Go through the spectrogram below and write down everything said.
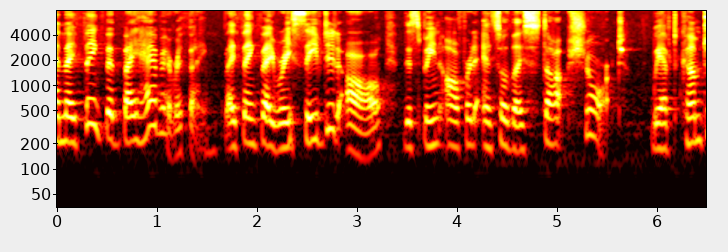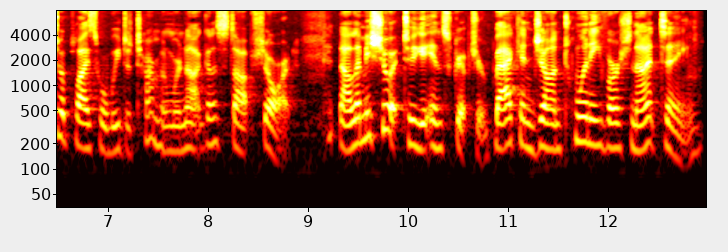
and they think that they have everything. They think they received it all that's being offered, and so they stop short. We have to come to a place where we determine we're not going to stop short. Now, let me show it to you in Scripture. Back in John 20, verse 19,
